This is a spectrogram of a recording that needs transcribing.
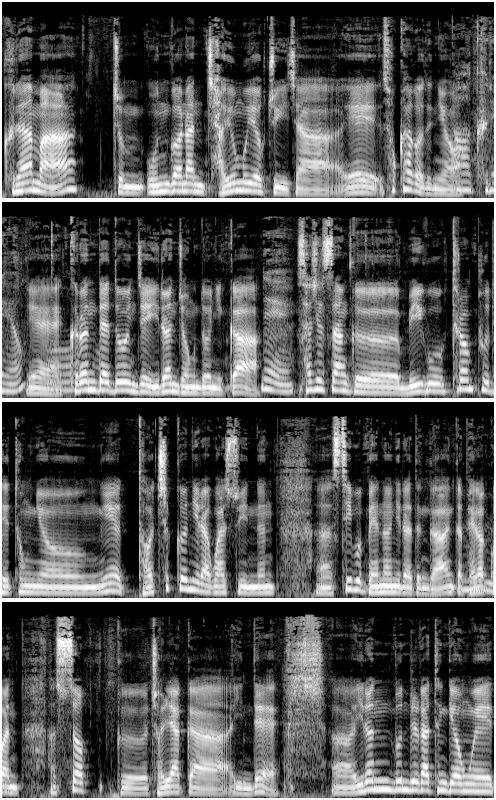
그나마 좀 온건한 자유무역주의자에 속하거든요. 아 그래요? 예. 어. 그런데도 이제 이런 정도니까 네. 사실상 그 미국 트럼프 대통령의 더 측근이라고 할 수 있는 어, 스티브 베넌이라든가 그러니까 음. 백악관 수석 그 전략가인데 어, 이런 분들 같은 경우에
